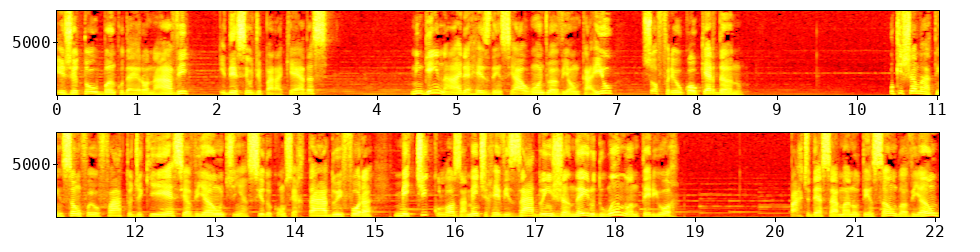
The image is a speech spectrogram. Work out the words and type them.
ejetou o banco da aeronave e desceu de paraquedas. Ninguém na área residencial onde o avião caiu sofreu qualquer dano. O que chama a atenção foi o fato de que esse avião tinha sido consertado e fora meticulosamente revisado em janeiro do ano anterior. Parte dessa manutenção do avião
